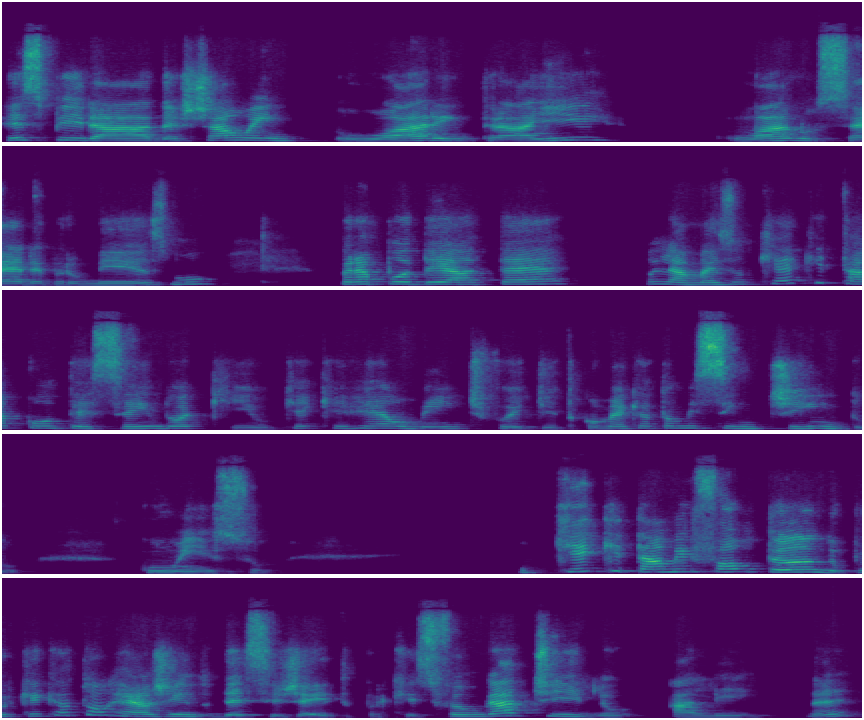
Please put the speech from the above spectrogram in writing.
respirar, deixar o, o ar entrar aí, lá no cérebro mesmo, para poder até olhar, mas o que é que está acontecendo aqui? O que é que realmente foi dito? Como é que eu estou me sentindo com isso? O que que está me faltando? Por que, que eu estou reagindo desse jeito? Porque isso foi um gatilho ali, né?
